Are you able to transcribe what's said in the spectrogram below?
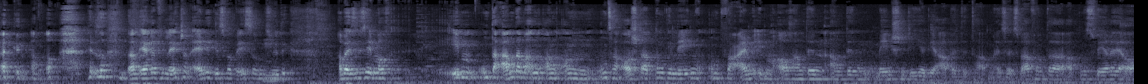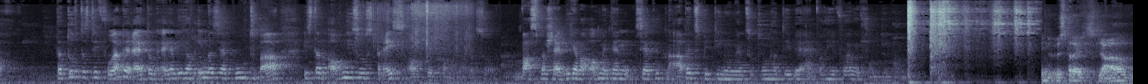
Ja, genau. Also da wäre vielleicht schon einiges verbesserungswürdig. Mhm. Aber es ist eben auch eben unter anderem an, an, an, unserer Ausstattung gelegen und vor allem eben auch an den, an den Menschen, die hier gearbeitet haben. Also es war von der Atmosphäre auch, dadurch, dass die Vorbereitung eigentlich auch immer sehr gut war, ist dann auch nie so Stress aufgekommen. Was wahrscheinlich aber auch mit den sehr guten Arbeitsbedingungen zu tun hat, die wir einfach hier vorgefunden haben. In Österreich ist klar,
